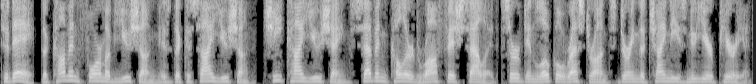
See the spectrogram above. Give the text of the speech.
Today, the common form of yusheng is the kasai yusheng, chi kai yusheng seven-colored raw fish salad served in local restaurants during the Chinese New Year period.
